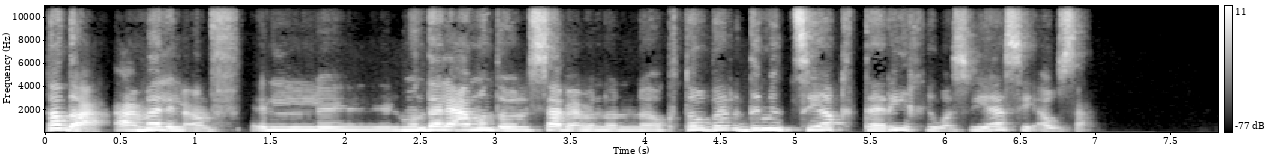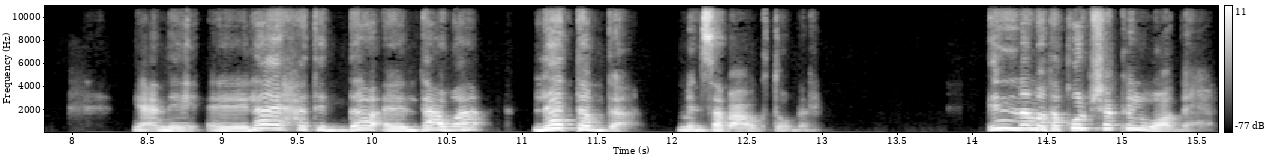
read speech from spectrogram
تضع أعمال العنف المندلعة منذ السابع من أكتوبر ضمن سياق تاريخي وسياسي أوسع. يعني آه، لائحة الدعوة لا تبدأ من 7 أكتوبر. إنما تقول بشكل واضح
